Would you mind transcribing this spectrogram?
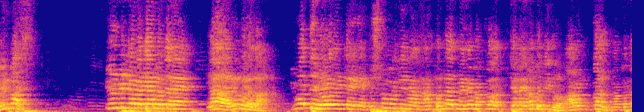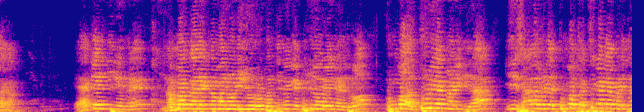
ವಿಮಾಸ್ ಇವ್ರು ಬಿಟ್ಟು ಬಗ್ಗೆ ಯಾರು ಬರ್ತಾರೆ? ಯಾರು ಬರಲ್ಲ. ಇವತ್ತು ಏಳು ಗಂಟೆಗೆ ಕೃಷ್ಣಮೂರ್ತಿ ನಾನು ನಾನು ಬಂದಾದ್ಮೇಲೆ ಮಕ್ಕಳು ಹತ್ತು ಜನ ಏನೋ ಬಂದಿದ್ರು. ಆರು ಕಾಲ್ ನಾನು ಬಂದಾಗ. ಯಾಕೆ ಹೇಳ್ತೀನಿ ಅಂದ್ರೆ, ನಮ್ಮ ಕಾರ್ಯಕ್ರಮ ನೋಡಿ ಇವರು ಬರ್ತಿದಂಗೆ ಬಿಡಿ ಅವ್ರು ಏನ್ ಹೇಳಿದ್ರು, ತುಂಬಾ ಅದ್ದೂರಿಯಾಗಿ ಮಾಡಿದ್ದೀರಾ? ಈ ಶಾಲೆ ಒಳ್ಳೆ ತುಂಬಾ ಚರ್ಚೆಗಳೇ ಮಾಡಿದ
